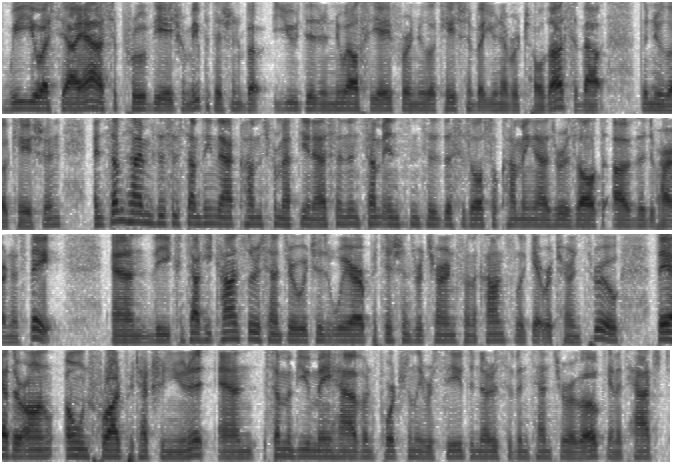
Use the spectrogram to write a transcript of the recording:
We, USCIS, approved the H-1B petition, but you did a new LCA for a new location, but you never told us about the new location. And sometimes this is something that comes from FDNS, and in some instances, this is also coming as a result of the Department of State. And the Kentucky Consular Center, which is where petitions returned from the consulate get returned through, they have their own, own fraud protection unit. And some of you may have unfortunately received a notice of intent to revoke, and attached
